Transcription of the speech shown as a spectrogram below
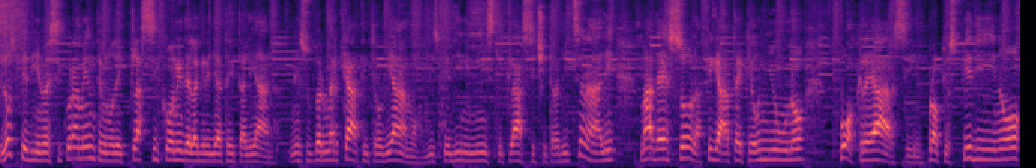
Lo spiedino è sicuramente uno dei classiconi della grigliata italiana. Nei supermercati troviamo gli spiedini misti classici tradizionali, ma adesso la figata è che ognuno può crearsi il proprio spiedino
